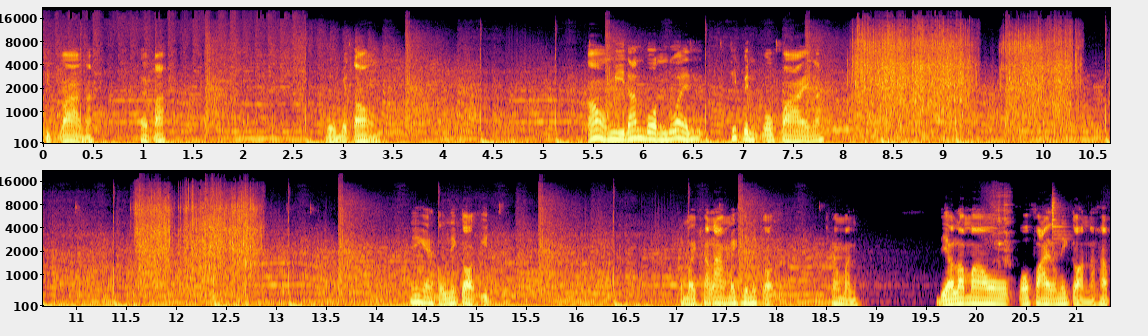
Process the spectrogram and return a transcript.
คิดว่านะ ใช่ปะหรือไม่ต้องอ้ามีด้านบนด้วยที่ที่เป็นโปรไฟล์นะ นี่ไง ตรงนี้เกาะอิฐทำไมข้างล่างไม่ขึ้นให้เกาะอิฐช่างมัน เดี๋ยวเรามาเอาโปรไฟล์ตรงนี้ก่อนนะครับ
